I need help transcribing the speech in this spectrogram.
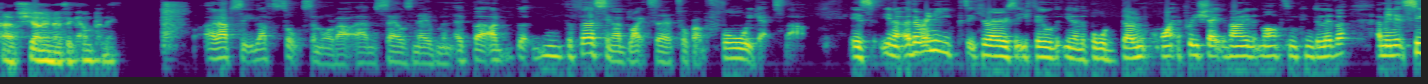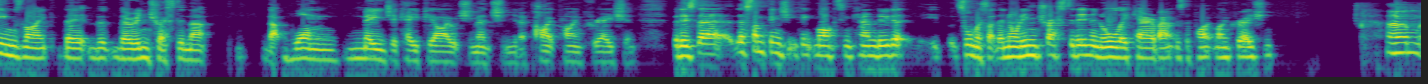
have shown as a company. I'd absolutely love to talk some more about um, sales enablement, uh, but, I'd, but the first thing I'd like to talk about before we get to that is, you know, are there any particular areas that you feel that you know the board don't quite appreciate the value that marketing can deliver? I mean, it seems like they they're interested in that that one major KPI which you mentioned, you know, pipeline creation. But is there there's some things that you think marketing can do that it's almost like they're not interested in, and all they care about is the pipeline creation? Um,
